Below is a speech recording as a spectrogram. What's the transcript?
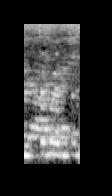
ఎంత పెద్ద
